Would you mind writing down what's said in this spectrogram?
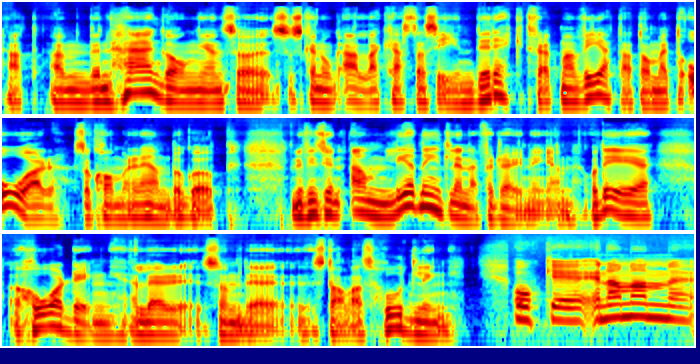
Att den här gången så, så ska nog alla kasta sig in direkt för att man vet att om ett år så kommer den ändå gå upp. Men det finns ju en anledning till den här fördröjningen och det är hoarding, eller som det stavas, hodling. Och eh, en, annan, eh,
